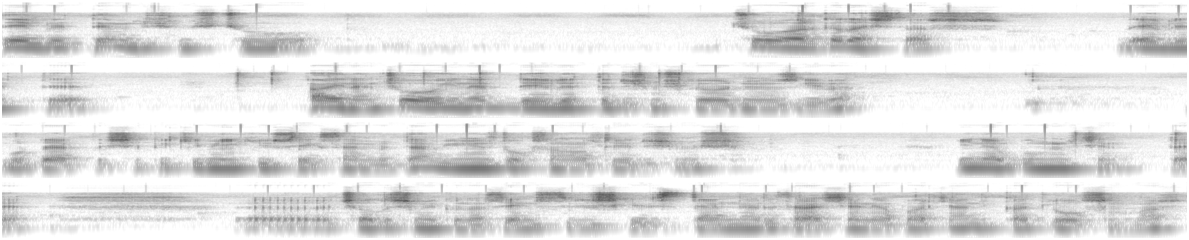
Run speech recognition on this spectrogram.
Devlette mi düşmüş çoğu? Çoğu arkadaşlar devlette aynen çoğu yine devlette düşmüş gördüğünüz gibi. Burada yaklaşık 2281'den 1196'ya düşmüş. Yine bunun için de e, çalışma ekonomisi, endüstri ilişkileri isteyenler de yaparken dikkatli olsunlar.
